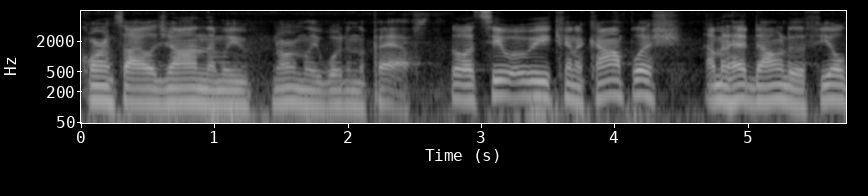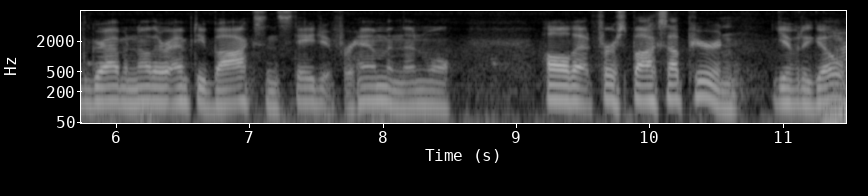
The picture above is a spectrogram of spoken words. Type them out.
corn silage on than we normally would in the past. So let's see what we can accomplish. I'm gonna head down to the field, grab another empty box and stage it for him, and then we'll haul that first box up here and give it a go.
